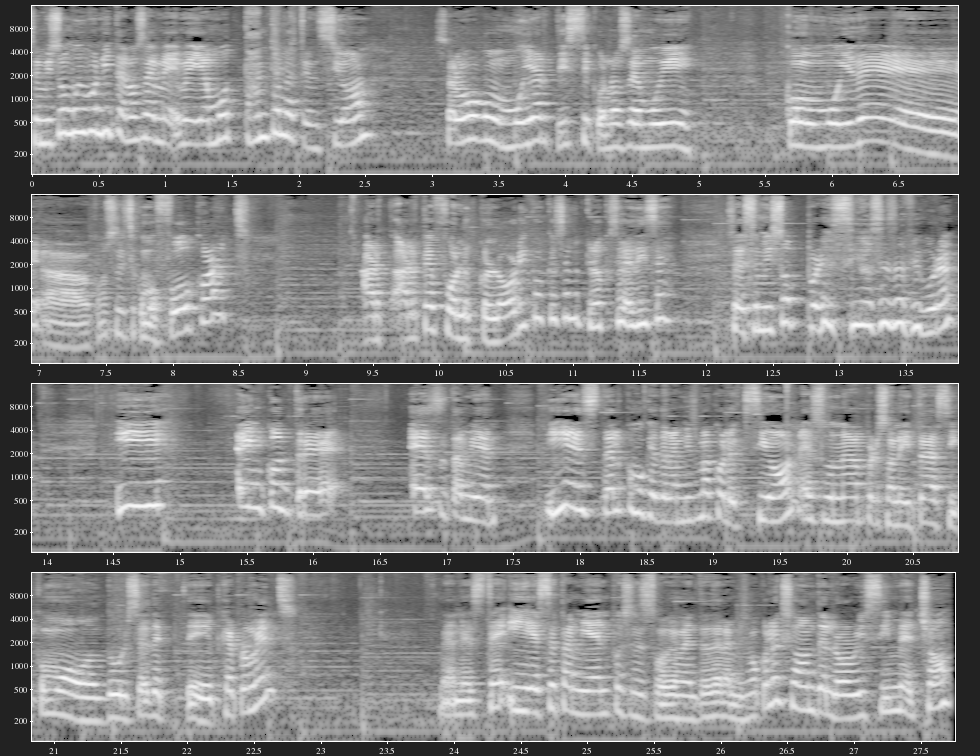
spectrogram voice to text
Se me hizo muy bonita, no sé, me, me llamó tanto la atención. Es algo como muy artístico, no sé, muy... Como muy de... Uh, ¿Cómo se dice? Como folk art. art arte folclórico, que se, creo que se le dice. O sea, se me hizo preciosa esa figura. Y encontré esta también. Y esta como que de la misma colección. Es una personita así como dulce de, de peppermint. Vean este. Y este también, pues es obviamente de la misma colección, de Lori. Mitchell.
